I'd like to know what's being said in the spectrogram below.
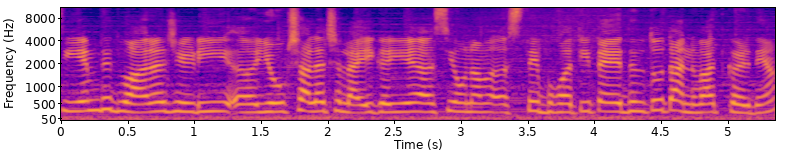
ਸੀਐਮ ਦੇ ਦੁਆਰਾ ਜਿਹੜੀ ਅ, ਯੋਗਸ਼ਾਲਾ ਚਲਾਈ ਗਈ ਹੈ ਅਸੀਂ ਉਹਨਾਂ ਵਾਸਤੇ ਬਹੁਤ ਹੀ ਤਹਿ ਦਿਲ ਤੋਂ ਧੰਨਵਾਦ ਕਰਦੇ ਹਾਂ।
